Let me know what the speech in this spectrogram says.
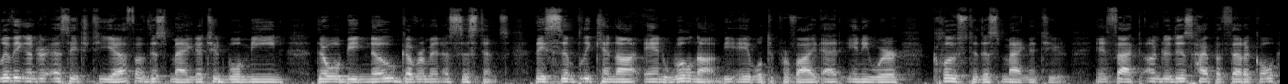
Living under SHTF of this magnitude will mean there will be no government assistance. They simply cannot and will not be able to provide at anywhere close to this magnitude. In fact, under this hypothetical,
